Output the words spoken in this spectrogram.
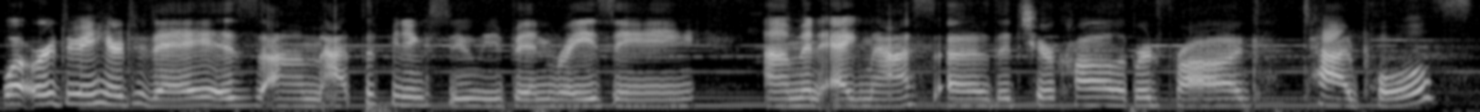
What we're doing here today is um, at the Phoenix Zoo, we've been raising um, an egg mass of the Chiricahua leopard frog tadpoles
